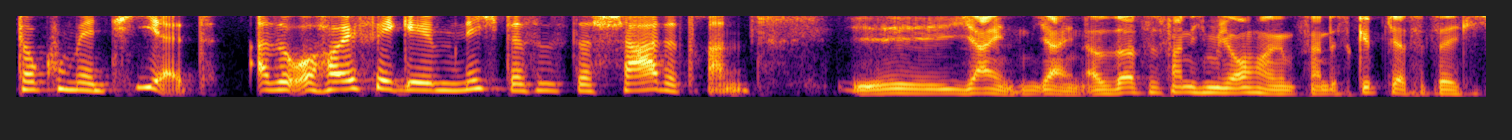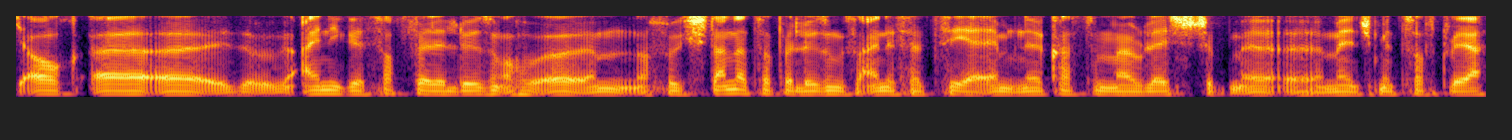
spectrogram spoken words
dokumentiert. Also häufig eben nicht, das ist das Schade dran. Äh, jein, jein. Also das fand ich mir auch mal interessant. Es gibt ja tatsächlich auch äh, äh einige Softwarelösungen, auch, äh, auch wirklich Standard-Softwarelösungen. Das eine ist halt CRM, ne, Customer Relationship äh, Management Software,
